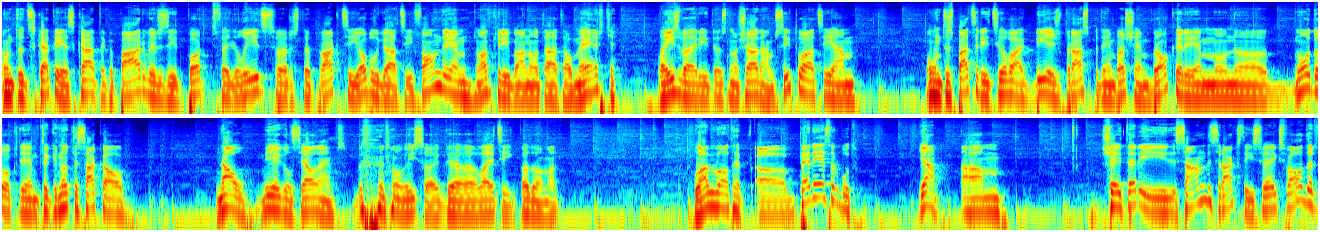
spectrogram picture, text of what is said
Un tad skaties, kā tā, pārvirzīt portfeļa līdzsvaru starp akciju, obligāciju fondiem, no atkarībā no tā tā mērķa, lai izvairītos no šādām situācijām. Un tas pats arī cilvēki bieži prasa par tiem pašiem brokeriem un uh, nodokļiem. Tā, nu, tas atkal nav viegls jautājums. no visu vajag uh, laicīgi padomāt. Labi, Valter. Uh, pēdējais varbūt. Jā, um, Šeit arī Sandis rakstīja, sveiks, Valder,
